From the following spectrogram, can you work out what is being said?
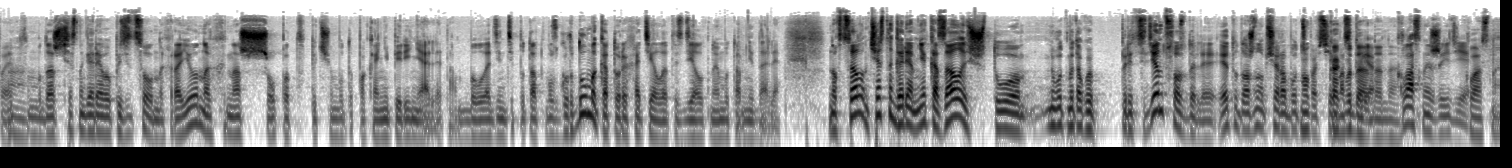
Поэтому а. даже, честно говоря, в оппозиционных районах наш опыт почему-то пока не переняли. Там был один депутат Мосгордумы, который хотел это сделать, но ему там не дали. Но в целом, честно говоря, мне казалось, что ну вот мы такой прецедент создали, это должно вообще работать ну, по всей Москве. Да, да, да. Классная же идея. Классно.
